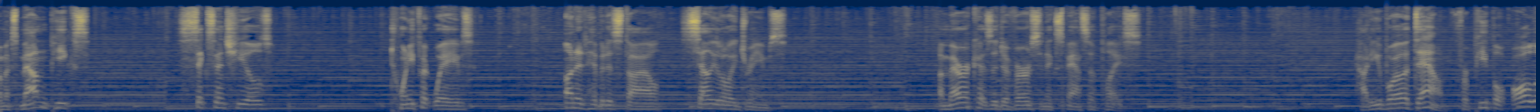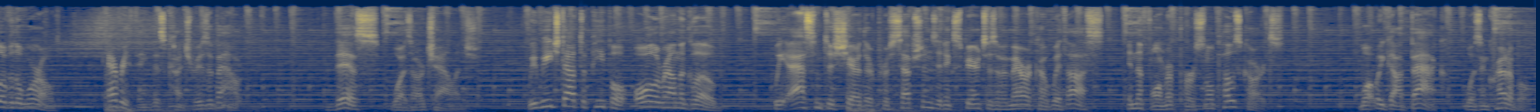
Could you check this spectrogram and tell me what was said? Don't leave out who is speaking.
Speaker 1: From its mountain peaks, six inch heels, 20 foot waves, uninhibited style, celluloid dreams. America is a diverse and expansive place. How do you boil it down for people all over the world? Everything this country is about. This was our challenge. We reached out to people all around the globe. We asked them to share their perceptions and experiences of America with us in the form of personal postcards. What we got back was incredible.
